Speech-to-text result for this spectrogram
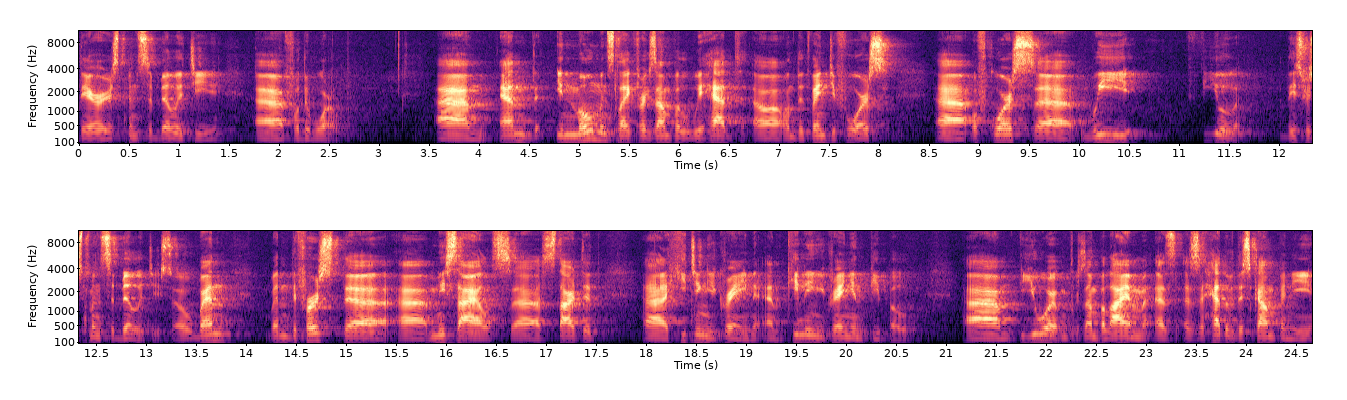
their responsibility for the world. Um, and in moments like, for example, we had uh, on the 24th, uh, of course, uh, we feel this responsibility. So when, when the first uh, uh, missiles uh, started hitting Ukraine and killing Ukrainian people, um, you were, for example, I am, as, as the head of this company,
